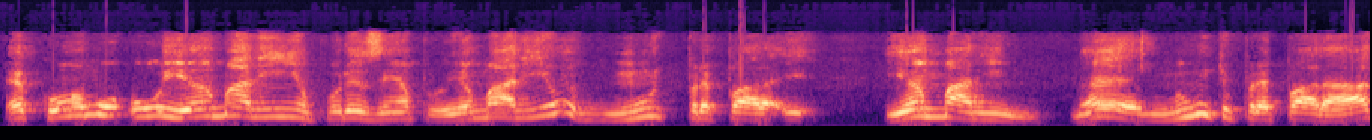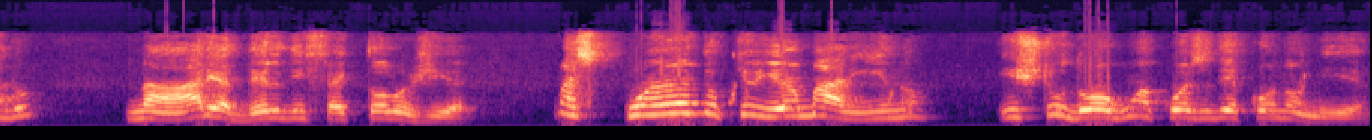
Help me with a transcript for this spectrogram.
É como o Ian Marinho, por exemplo. O Ian Marinho é muito preparado. Ian Marinho, né, muito preparado na área dele de infectologia. Mas quando que o Ian Marino estudou alguma coisa de economia.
